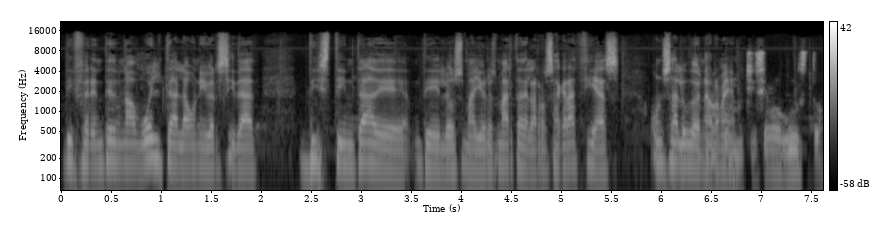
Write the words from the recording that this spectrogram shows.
diferente, de una vuelta a la universidad distinta de, los mayores. Marta de la Rosa, gracias. Un saludo enorme. muchísimo gusto.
